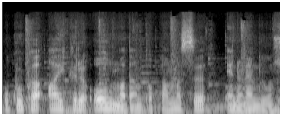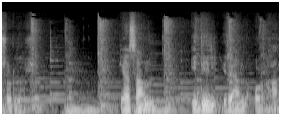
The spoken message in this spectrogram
hukuka aykırı olmadan toplanması en önemli unsurdur. Yazan İdil İren Orhan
